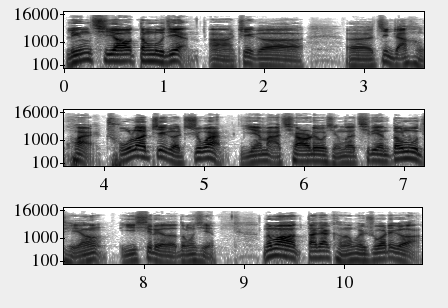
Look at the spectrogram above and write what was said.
零七幺登陆舰啊，这个呃进展很快。除了这个之外，野马七二六型的气垫登陆艇一系列的东西。那么大家可能会说，这个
